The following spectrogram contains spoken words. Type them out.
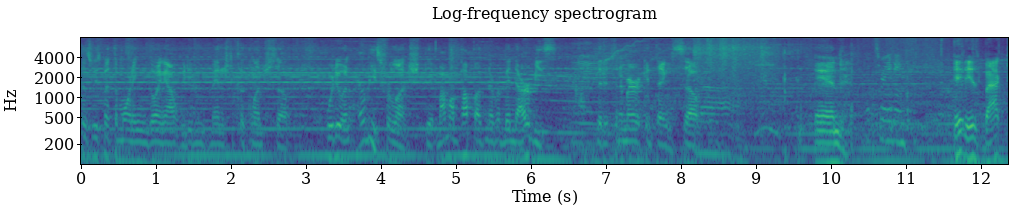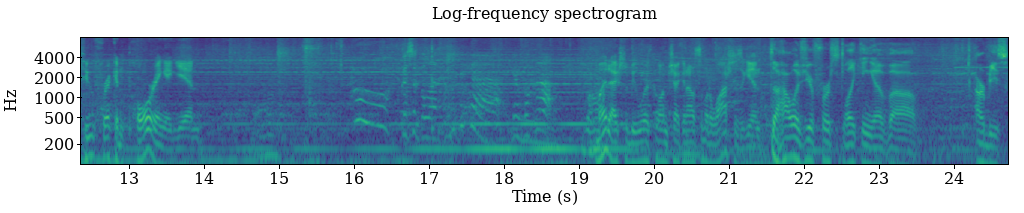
since we spent the morning going out, we didn't manage to cook lunch, so we're doing Arby's for lunch. Yeah, Mama and Papa have never been to Arby's, that it's an American thing. So, and It's raining. It is back to frickin' pouring again. Gusto ko lang. Look at that. They're baha. Might actually be worth going checking out some of the washes again. So, how was your first liking of uh, Arby's?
